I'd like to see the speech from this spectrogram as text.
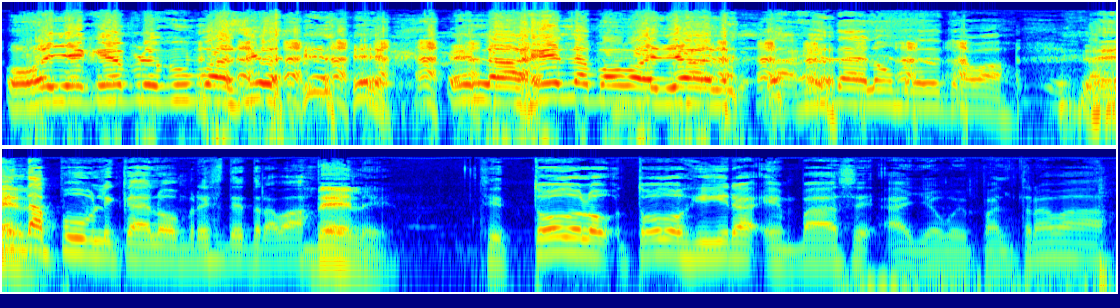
oye, qué preocupación en la agenda para mañana. La agenda del hombre de trabajo. La agenda pública del hombre es de trabajo. Dele. Sí, todo, lo, todo gira en base a yo voy para el trabajo.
